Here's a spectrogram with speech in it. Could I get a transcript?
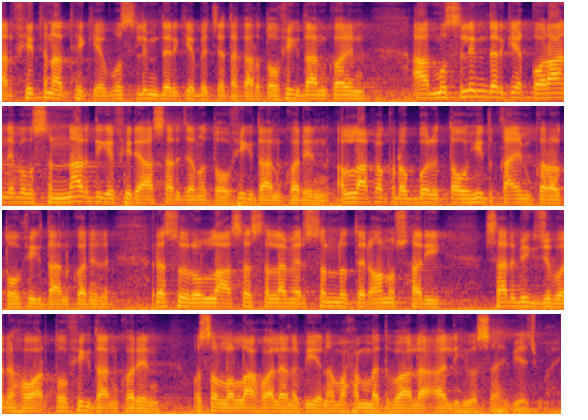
আর ফিতনা থেকে মুসলিমদেরকে বেঁচে থাকার তৌফিক দান করেন আর মুসলিমদেরকে কোরআন এবং সন্ন্যার দিকে ফিরে আসার যেন তৌফিক দান করেন। আল্লাহ পাক রব্বর তৌহিদ কায়েম করার তৌফিক দান করেন। রসুল্লাহ সাল্লামের সন্ন্যতের অনুসারী সার্বিক জীবনে হওয়ার তৌফিক দান করেন। ওসল্লাহ আলা নবীনা মোহাম্মদ ওয়ালা আলহি ওসাহিবি আজমাই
